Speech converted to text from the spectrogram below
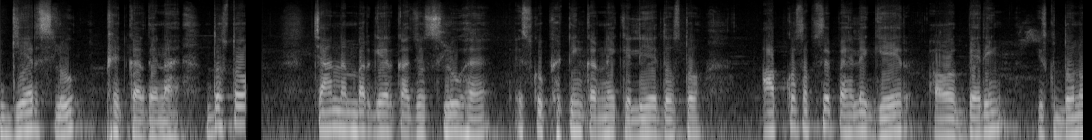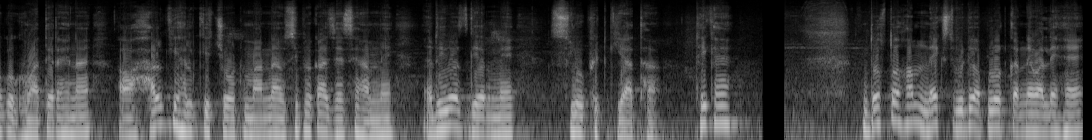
गियर स्लू फिट कर देना है। दोस्तों, चार नंबर गियर का जो स्लू है, इसको फिटिंग करने के लिए दोस्तों, आपको सबसे पहले गियर और बेरिंग इसको दोनों को घुमाते रहना है और हल्की हल्की चोट मारना है। उसी प्रकार जैसे हमने रिवर्स गियर में स्लो फिट किया था। ठीक है? दोस्तों, हम नेक्स्ट वीडियो अपलोड करने वाले हैं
